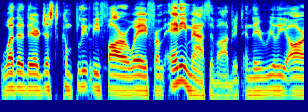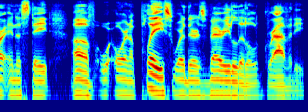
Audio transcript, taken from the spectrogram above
whether they're just completely far away from any massive object and they really are in a state of or in a place where there's very little gravity.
